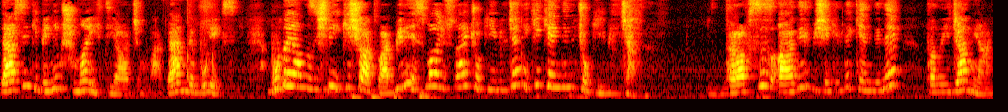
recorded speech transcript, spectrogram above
Dersin ki benim şuna ihtiyacım var. Ben de bu eksik. Burada yalnız işte iki şart var. Bir Esma-i Hüsna'yı çok iyi bileceksin. iki kendini çok iyi bileceksin. Tarafsız, adil bir şekilde kendini tanıyacaksın yani.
